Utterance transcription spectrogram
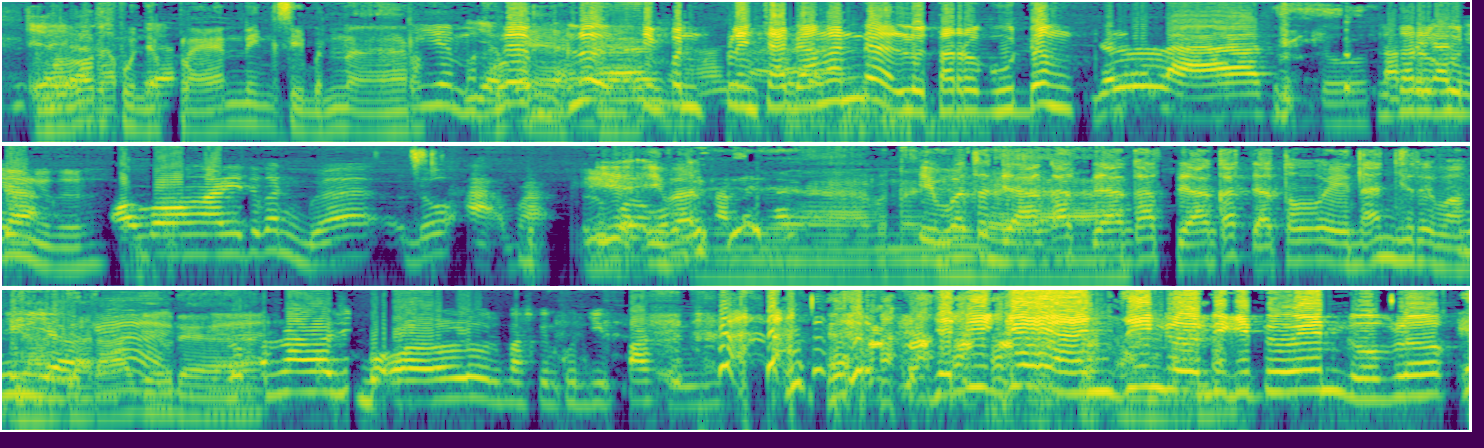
Emang Iya, lo iya, harus punya ya. planning sih bener Iya, maksudnya Iya, lu iya. simpen plan cadangan dah, lu taruh gudang. Jelas gitu. Lu taruh kan gudang ya, gitu. omongan itu kan ba- doa pak. Lu Iya, ibarat- iya bener Ibaratnya juga. diangkat, diangkat, diangkat, jatuhin anjir emang. Iya. Biar aja udah Lu pernah gak sih bool lu masukin kunci pas ini? Jadi gay anjing kalau digituin goblok.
